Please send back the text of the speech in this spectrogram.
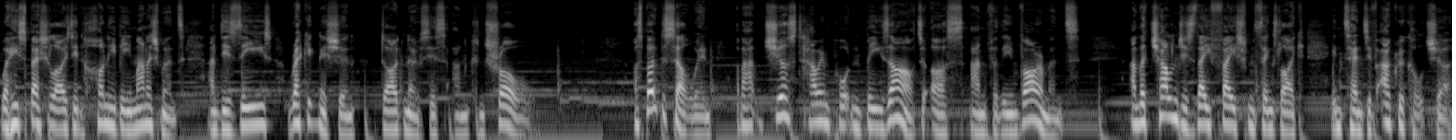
where he specialised in honeybee management and disease recognition, diagnosis, and control. I spoke to Selwyn about just how important bees are to us and for the environment, and the challenges they face from things like intensive agriculture,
